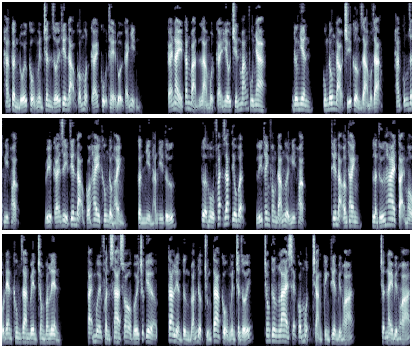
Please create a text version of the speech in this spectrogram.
hắn cần đối cổ nguyên chân giới thiên đạo có một cái cụ thể đổi cái nhìn. Cái này căn bản là một cái hiếu chiến mãng phu nha. Đương nhiên, cùng đông đảo trí cường giả một dạng, hắn cũng rất nghi hoặc vì cái gì thiên đạo có hay không đồng hành, cần nhìn hắn ý tứ. Tựa hồ phát giác tiêu vận, lý thanh phong đám người nghi hoặc. Thiên đạo âm thanh, lần thứ hai tại màu đen không gian bên trong vang lên. Tại mười phần xa so với trước kia, ta liền từng đoán được chúng ta cầu nguyên chân giới, trong tương lai sẽ có một tràng kinh thiên biến hóa. Trận này biến hóa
